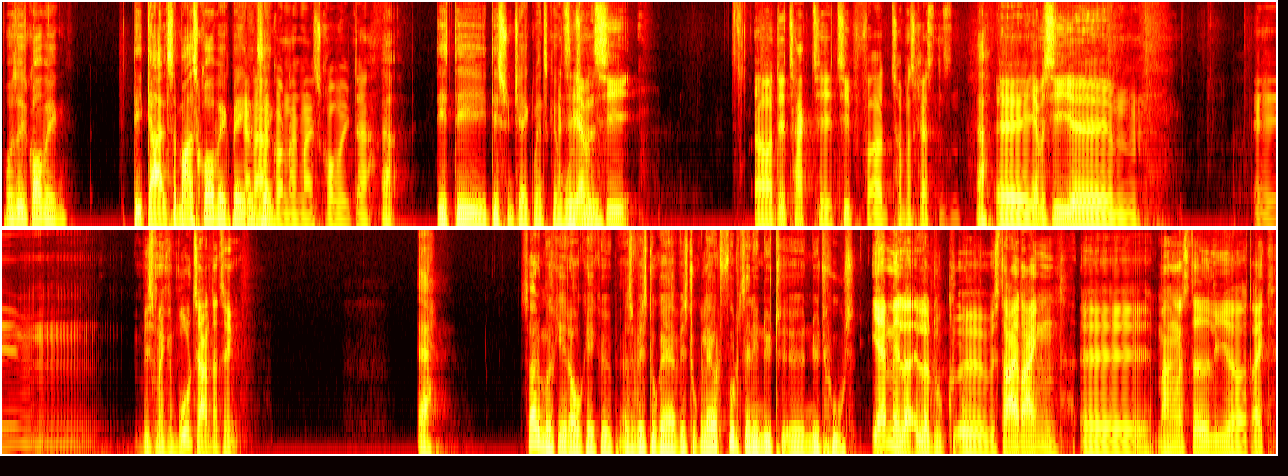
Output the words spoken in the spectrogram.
Prøv at se skråvæggen. Det, der er altså meget skråvæg bag ja, den der er ting. godt nok meget skråvæg der. Det, det, det synes jeg ikke, man skal Altså, jeg vil ud sige, og det er tak til tip fra Thomas Christensen. Ja. Øh, jeg vil sige, øh, øh, hvis man kan bruge det til andre ting, så er det måske et okay køb. Altså hvis du kan, hvis du kan lave et fuldstændig nyt, øh, nyt hus. Jamen, eller, eller du, øh, hvis dig og drengen øh, mangler stadig lige at drikke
